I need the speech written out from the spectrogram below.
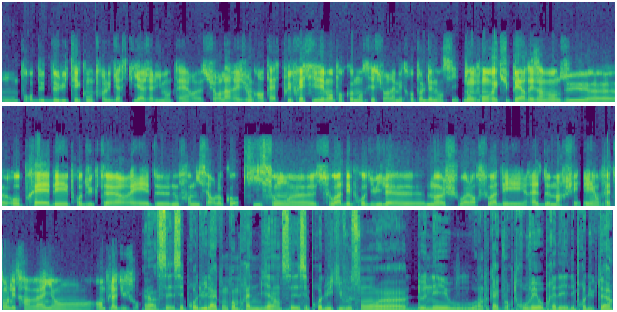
ont pour but de lutter contre le gaspillage alimentaire euh, sur la région Grand Est, plus précisément pour commencer sur la métropole de Nancy. Donc on récupère des invendus euh, auprès des producteurs et de nos fournisseurs locaux, qui sont euh, soit des produits le- moches ou alors soit des restes de marché. Et en fait, on les travaille en, en plat du jour. Alors ces, produits-là qu'on comprenne bien, ces produits qui vous sont euh, donnés ou en tout cas que vous retrouvez auprès des, des producteurs.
